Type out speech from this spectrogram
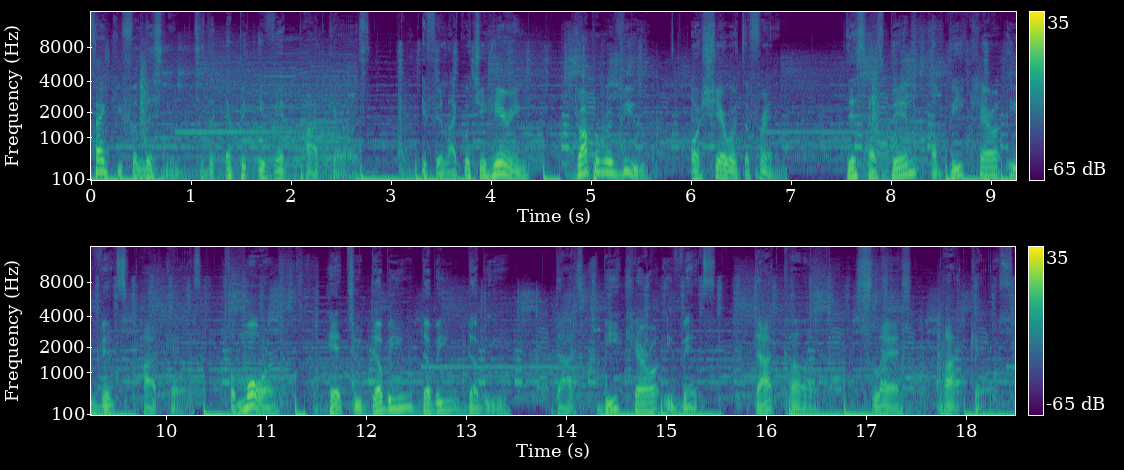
Thank you for listening to the Epic Event Podcast. If you like what you're hearing, drop a review or share with a friend. This has been a B Carroll Events Podcast. For more, head to www.bcarrollevents.com slash podcast.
